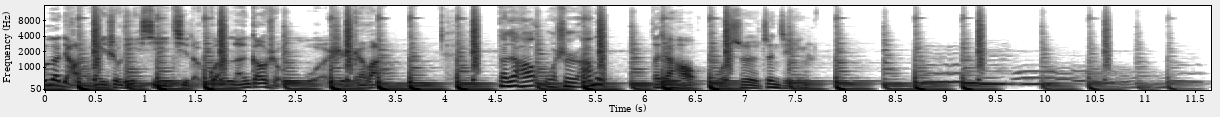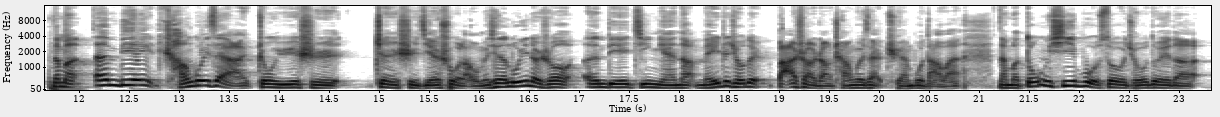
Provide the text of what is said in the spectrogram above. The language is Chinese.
Hello，大家好，欢迎收听新一期的《灌篮高手》，我是开花。大家好，我是阿木。大家好，我是正经。那么 NBA 常规赛啊，终于是正式结束了。我们现在录音的时候，NBA 今年的每一支球队八十二场常规赛全部打完。那么东西部所有球队的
